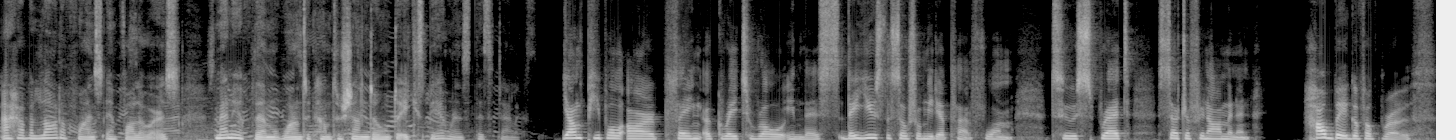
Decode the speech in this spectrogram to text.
I have a lot of fans and followers. Many of them want to come to Shandong to experience this delicacy young people are playing a great role in this. They use the social media platform to spread such a phenomenon. How big of a growth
